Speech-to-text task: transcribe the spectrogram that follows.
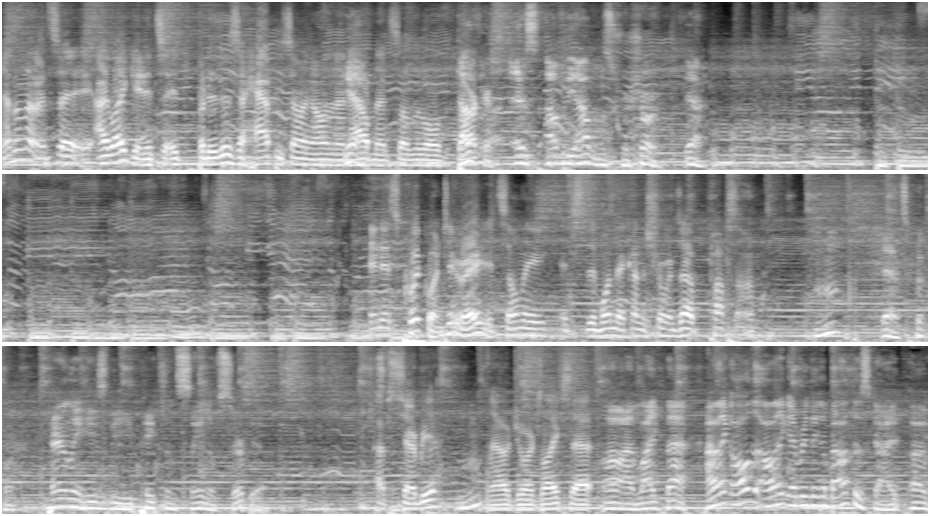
I don't know. It's a I like it. It's it, but it is a happy song on an Yeah. album that's a little darker. Of, as of the albums, for sure. Yeah. And it's a quick one too, right? It's only it's the one that kind of shortens up pop song. Mm-hmm. Yeah, it's a quick one. Apparently, he's the patron saint of Serbia. Of Serbia. Mm-hmm. Oh, George likes that. Oh, I like that. I like all the. I like everything about this guy. Of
